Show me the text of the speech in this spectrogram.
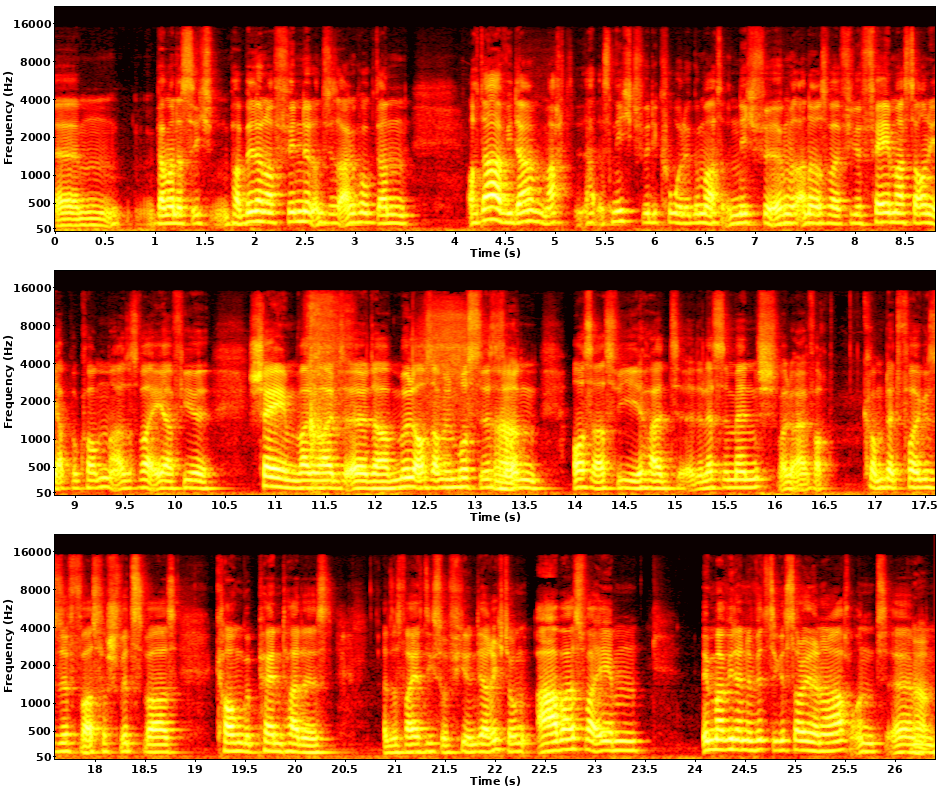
ähm, wenn man das sich ein paar Bilder noch findet und sich das anguckt, dann auch da wieder macht, hat es nicht für die Kohle gemacht und nicht für irgendwas anderes, weil viel Fame hast du auch nicht abbekommen. Also es war eher viel Shame, weil du halt äh, da Müll aufsammeln musstest Ja. und aussahst wie halt äh, der letzte Mensch, weil du einfach komplett voll gesifft warst, verschwitzt warst, kaum gepennt hattest. Also es war jetzt nicht so viel in der Richtung, aber es war eben immer wieder eine witzige Story danach und ähm, Ja.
